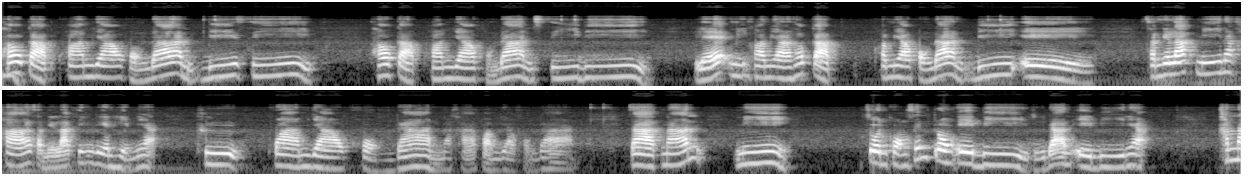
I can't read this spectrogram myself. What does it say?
เท่ากับความยาวของด้าน BC เท่ากับความยาวของด้าน CD และมีความยาวเท่ากับความยาวของด้าน DA สัญลักษณ์นี้นะคะ สัญลักษณ์ที่เรียนเห็นเนี่ยคือความยาวของด้านนะคะ ความยาวของด้าน จากนั้นมีส่วนของเส้นตรง AB หรือด้าน AB เนี่ยขน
